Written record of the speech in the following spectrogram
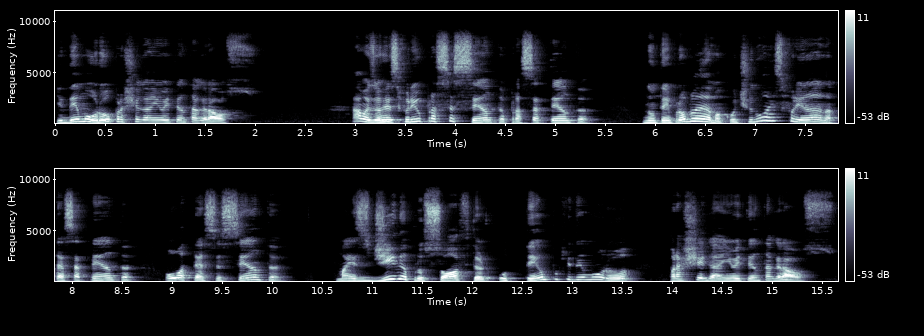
que demorou para chegar em 80 graus. Ah, mas eu resfrio para 60, para 70. não tem problema, continua resfriando até 70 ou até 60, mas diga para o software o tempo que demorou para chegar em 80 graus.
